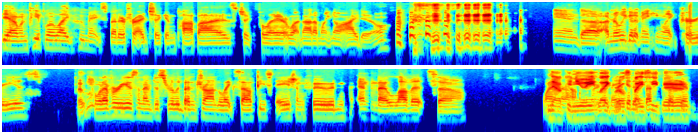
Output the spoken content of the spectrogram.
Yeah, when people are like, "Who makes better fried chicken, Popeyes, Chick Fil A, or whatnot?" I'm like, "No, I do." and uh, I'm really good at making like curries. For whatever reason, I've just really been drawn to like Southeast Asian food, and I love it. So why Now, not can you eat, like, real make it as spicy food?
